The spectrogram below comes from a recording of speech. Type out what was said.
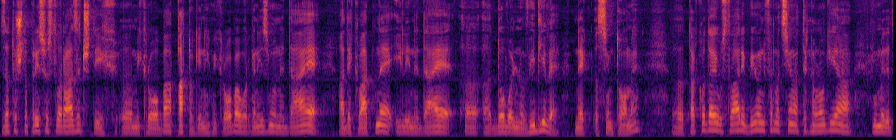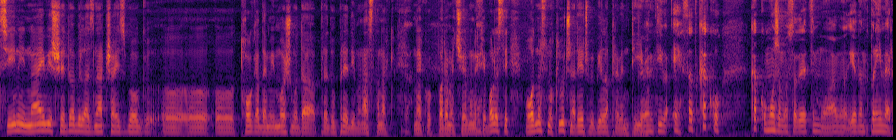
zato što prisustvo različitih e, mikroba, patogenih mikroba u organizmu ne daje adekvatne ili ne daje e, e, dovoljno vidljive simptome. Tako da je u stvari bioinformacijona tehnologija u medicini najviše dobila značaj zbog toga da mi možemo da predupredimo nastanak da. nekog poremeća ili neke e. bolesti, odnosno ključna reč bi bila preventiva. Preventiva. E, sad kako, kako možemo sad recimo jedan primer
